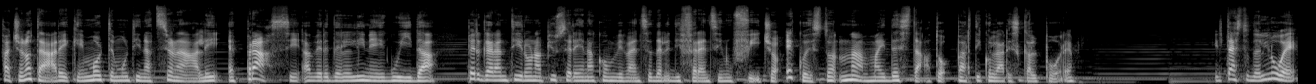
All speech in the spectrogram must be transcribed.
Faccio notare che in molte multinazionali è prassi avere delle linee guida per garantire una più serena convivenza delle differenze in ufficio e questo non ha mai destato particolare scalpore. Il testo dell'UE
